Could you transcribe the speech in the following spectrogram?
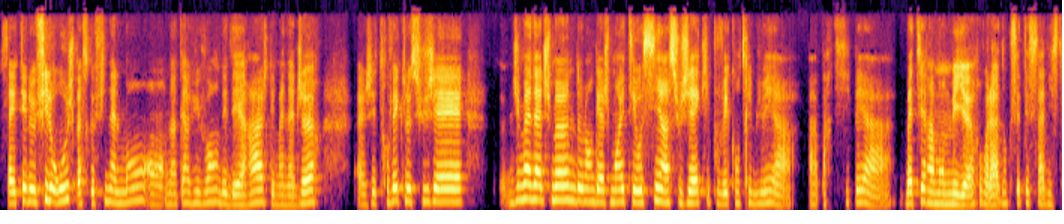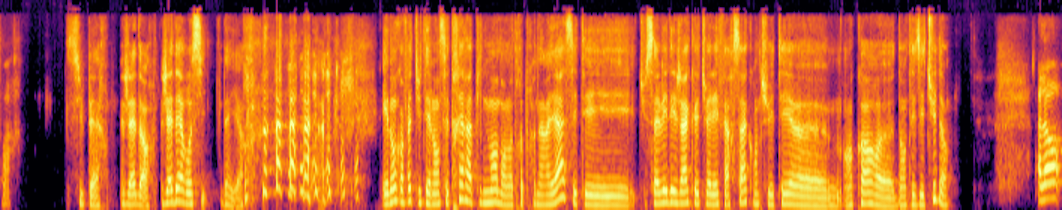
ça a été le fil rouge parce que finalement, en interviewant des DRH, des managers, euh, j'ai trouvé que le sujet du management, de l'engagement était aussi un sujet qui pouvait contribuer à, à participer à bâtir un monde meilleur. Voilà, donc c'était ça l'histoire. Super, j'adore. J'adhère aussi, d'ailleurs. Et donc, en fait, tu t'es lancé très rapidement dans l'entrepreneuriat. C'était, tu savais déjà que tu allais faire ça quand tu étais euh, encore euh, dans tes études? Alors,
